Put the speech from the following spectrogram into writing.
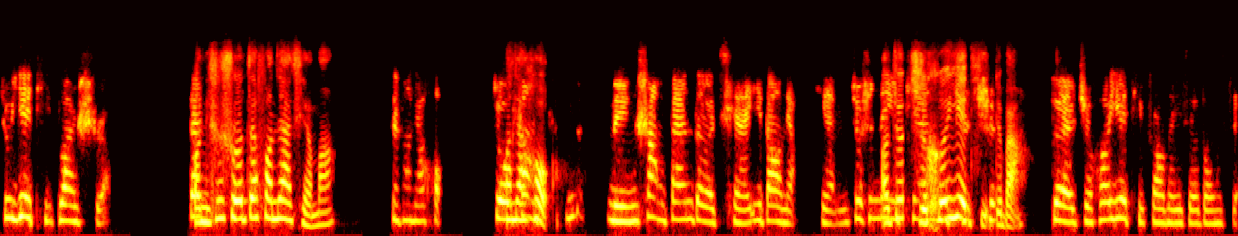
就液体断食。哦，你是说在放假前吗？在放假后，就放假后，您上班的前一到两天，就是那一天就只喝液体，对吧？对，只喝液体状的一些东西。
